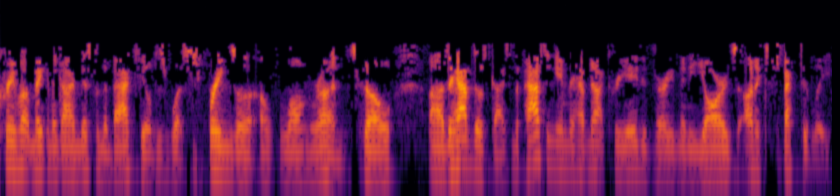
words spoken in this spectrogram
Kareem Hunt making a guy miss in the backfield is what springs a, a long run. So uh, they have those guys. In the passing game, they have not created very many yards unexpectedly.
